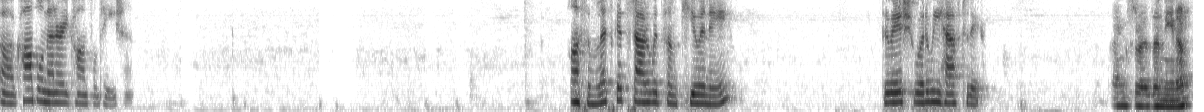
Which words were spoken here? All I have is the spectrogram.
uh, complimentary consultation. Awesome. Let's get started with some Q&A. Devesh, what do we have today? Thanks, Reza Nina.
